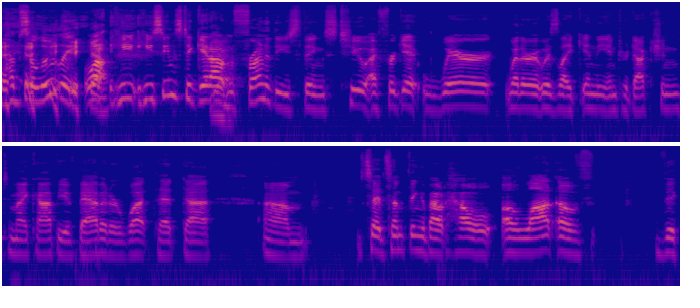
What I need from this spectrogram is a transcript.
Absolutely. Yeah. Well, he he seems to get out Yeah. in front of these things too. I forget where whether it was like in the introduction to my copy of Babbitt or what that uh, um, said something about how a lot of the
